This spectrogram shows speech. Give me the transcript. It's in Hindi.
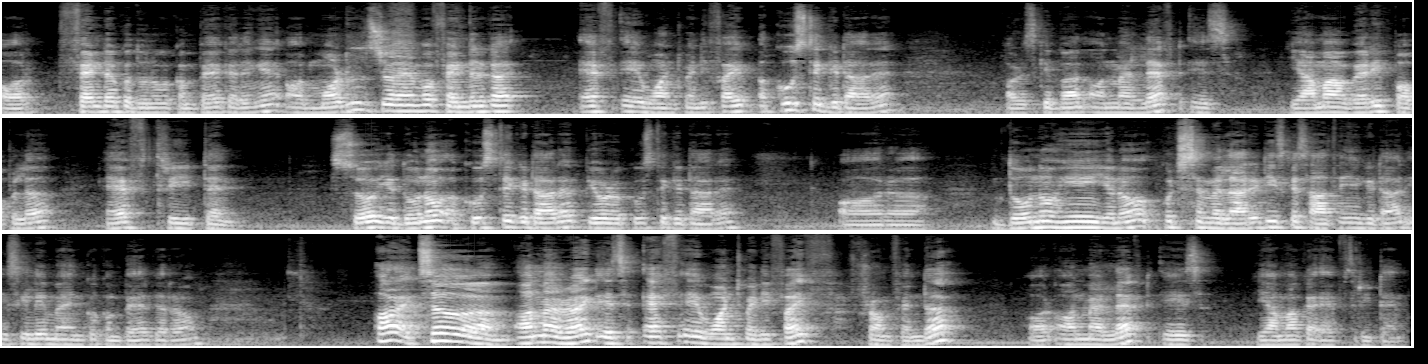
और Fender को दोनों को कंपेयर करेंगे और मॉडल्स जो हैं वो Fender अकूस्टिक गिटार है और इसके बाद on my left is Yamaha very popular F three ten so ये दोनों अकूस्टिक गिटार है प्योर अकूस्टिक गिटार है और uh, दोनों ही यू you नो know, कुछ सिमिलैरिटीज़ के साथ हैं ये गिटार इसीलिए मैं इनको कंपेयर कर रहा हूँ। Alright, so um, on my right is FA125 from Fender और on my left is Yamaha का F310.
